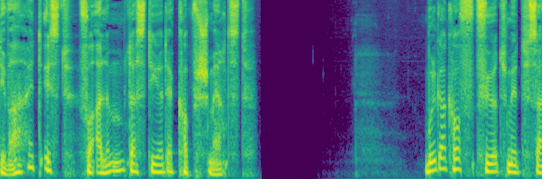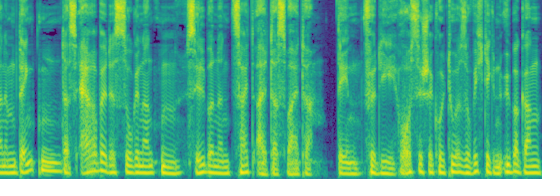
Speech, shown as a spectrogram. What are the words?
Die Wahrheit ist vor allem, dass dir der Kopf schmerzt. Bulgakov führt mit seinem Denken das Erbe des sogenannten silbernen Zeitalters weiter, den für die russische Kultur so wichtigen Übergang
